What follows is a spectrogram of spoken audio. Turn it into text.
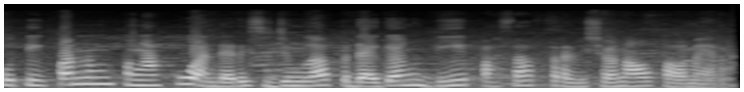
kutipan pengakuan dari sejumlah pedagang di pasar tradisional Palmera.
